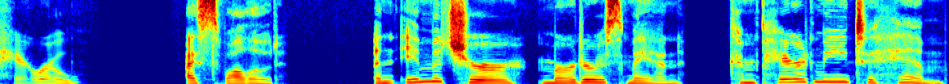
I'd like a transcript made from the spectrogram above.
Paro. I swallowed. An immature, murderous man compared me to him.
